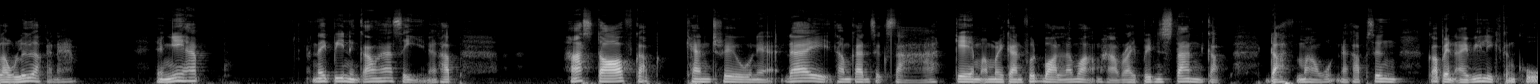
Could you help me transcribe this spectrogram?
เราเลือกนะ อย่างนี้ครับ ในปี 1954 นะครับ Hastorf กับ Cantril เนี่ย ได้ทำการศึกษาเกมอเมริกันฟุตบอล ระหว่างมหาวิทยาลัยปรินสตันกับ Dartmouth นะครับ ซึ่งก็เป็น Ivy League ทั้งคู่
